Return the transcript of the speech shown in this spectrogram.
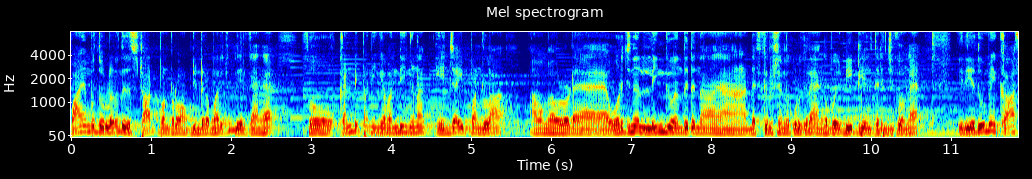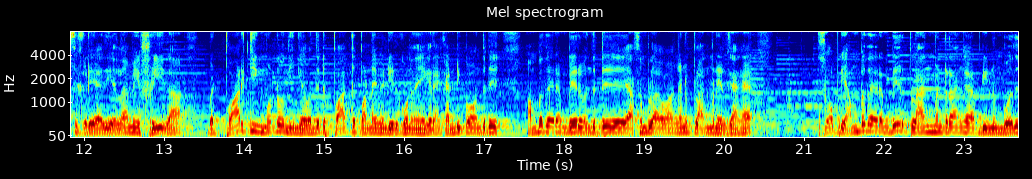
கோயம்புத்தூர்லேருந்து இது ஸ்டார்ட் பண்ணுறோம் அப்படின்ற மாதிரி சொல்லியிருக்காங்க. ஸோ கண்டிப்பாக நீங்கள் வந்தீங்கன்னா என்ஜாய் பண்ணலாம். அவங்களோட ஒரிஜினல் லிங்க் வந்துட்டு நான் டெஸ்கிரிப்ஷனில் கொடுக்குறேன். அங்கே போய் டீட்டெயில் தெரிஞ்சுக்கோங்க. இது எதுவுமே காசு கிடையாது. எல்லாமே ஃப்ரீ தான். பட் பார்க்கிங் மட்டும் நீங்கள் வந்துட்டு பார்த்து பண்ண வேண்டியிருக்கும்னு நினைக்கிறேன். கண்டிப்பாக வந்துட்டு ஐம்பதாயிரம் பேர் வந்துட்டு அசம்பிள் ஆவாங்கன்னு பிளான் பண்ணியிருக்காங்க. ஸோ அப்படி ஐம்பதாயிரம் பேர் பிளான் பண்ணுறாங்க அப்படின்னும் போது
